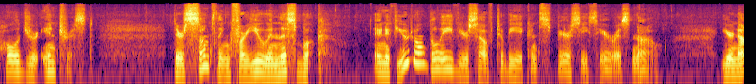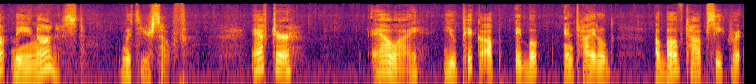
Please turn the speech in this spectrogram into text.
hold your interest, there's something for you in this book. And if you don't believe yourself to be a conspiracy theorist now, you're not being honest with yourself. After Ally, you pick up a book entitled Above Top Secret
